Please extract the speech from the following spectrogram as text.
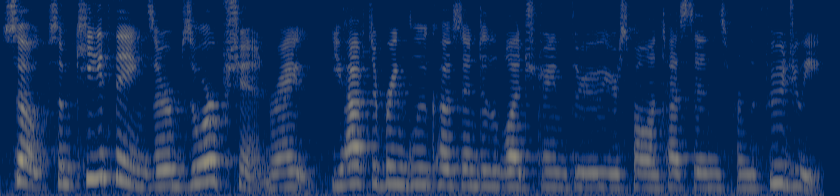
So, some key things are absorption, right? You have to bring glucose into the bloodstream through your small intestines from the food you eat.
